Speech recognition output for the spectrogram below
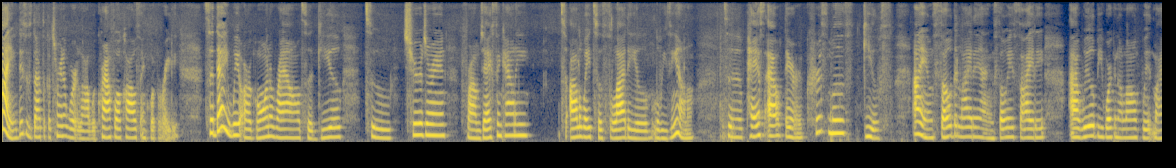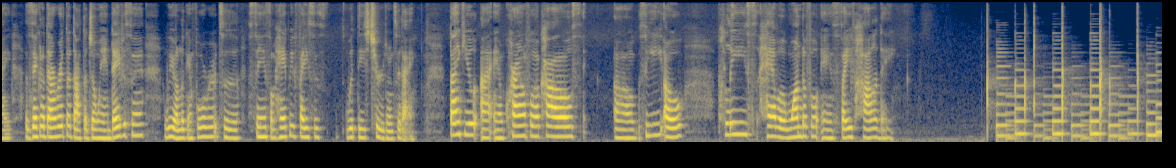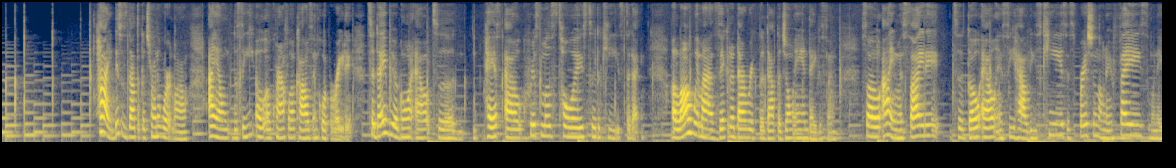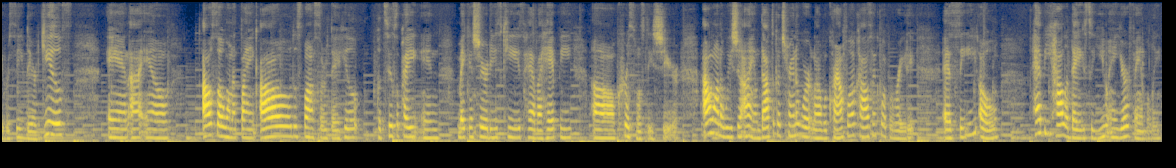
Hi, this is Dr. Katrina Wordlaw with Crown a Cause Incorporated. Today we are going around to give to children from Jackson County to all the way to Slidell, Louisiana, to pass out their Christmas gifts. I am so delighted. I am so excited. I will be working along with my executive director, Dr. Joanne Davidson. We are looking forward to seeing some happy faces with these children today. Thank you. I am Crown for a Cause uh, CEO. Please have a wonderful and safe holiday. Hi, this is Dr. Katrina Wordlaw. I am the CEO of Crown for a Cause Incorporated. Today we are going out to pass out Christmas toys to the kids today, along with my executive director, Dr. Joanne Davidson. So I am excited to go out and see how these kids' expression on their face when they receive their gifts. And I am also want to thank all the sponsors that help participate in making sure these kids have a happy uh, Christmas this year. I want to wish you, I am Dr. Katrina Wordlaw with Crown for a Cause Incorporated as CEO. Happy holidays to you and your family.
